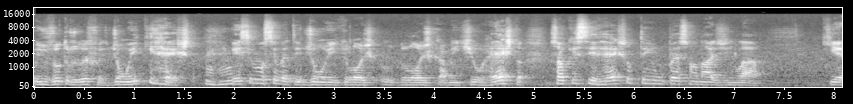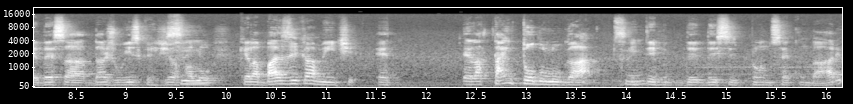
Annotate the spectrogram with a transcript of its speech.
e os outros dois foi John Wick e Resta. Uhum. Esse você vai ter John Wick logi- logicamente e o Resta, só que esse Resta tem um personagem lá que é dessa da juíza que a gente já Sim. falou, que ela basicamente é ela tá em todo lugar Sim. em termos de- desse plano secundário.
